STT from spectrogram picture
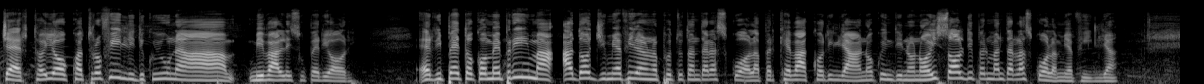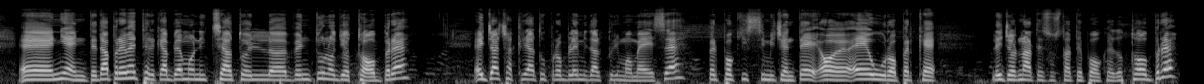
Certo, io ho quattro figli, di cui una mi va alle superiori. E ripeto come prima, ad oggi mia figlia non è potuta andare a scuola perché va a Corigliano, quindi non ho i soldi per mandarla a scuola mia figlia. E niente, da premettere che abbiamo iniziato il 21 di ottobre e già ci ha creato problemi dal primo mese per pochissimi euro perché le giornate sono state poche ad ottobre.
